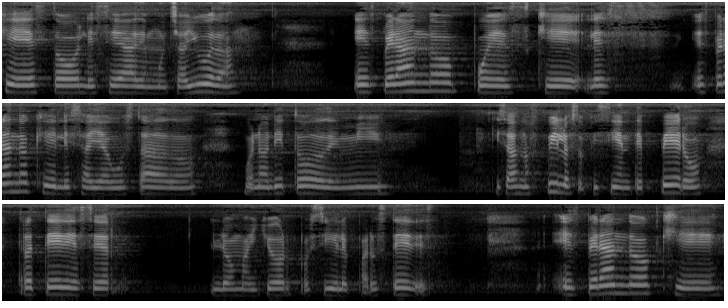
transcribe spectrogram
que esto les sea de mucha ayuda. Esperando pues que les esperando que les haya gustado. Bueno, di todo de mí Quizás no fui lo suficiente, pero traté de hacer lo mayor posible para ustedes, esperando que,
